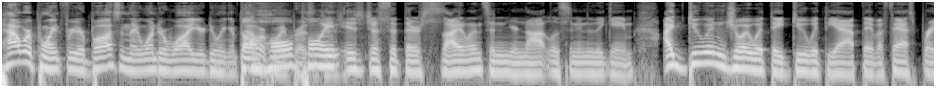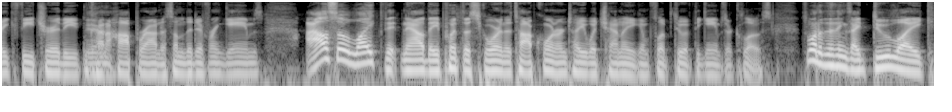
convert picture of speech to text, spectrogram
PowerPoint for your boss and they wonder why you're doing a the PowerPoint The whole point is just that there's silence and you're not listening to the game. I do enjoy what they do with the app. They have a fast break feature that you can Yeah. kind of hop around to some of the different games. I also like that now they put the score in the top corner and tell you what channel you can flip to if the games are close. It's one of the things I do like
